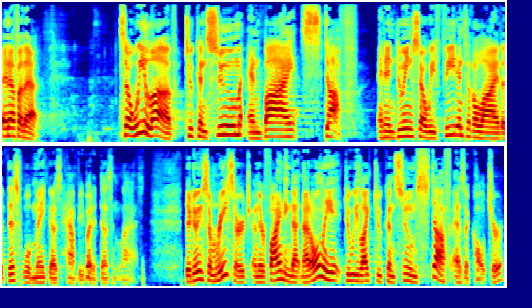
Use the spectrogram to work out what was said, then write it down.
enough of that. So we love to consume and buy stuff. And in doing so, we feed into the lie that this will make us happy, but it doesn't last. They're doing some research and they're finding that not only do we like to consume stuff as a culture,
